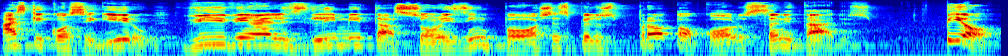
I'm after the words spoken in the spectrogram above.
As que conseguiram vivem as limitações impostas pelos protocolos sanitários. Pior,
